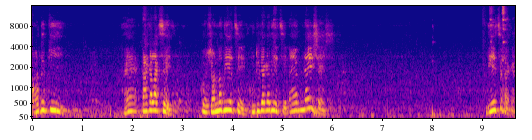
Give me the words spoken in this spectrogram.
আমাদের কি? হ্যাঁ টাকা লাগছে। স্বর্ণ দিয়েছে, কোটি টাকা দিয়েছে, না এমনি শেষ? দিয়েছে টাকা।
